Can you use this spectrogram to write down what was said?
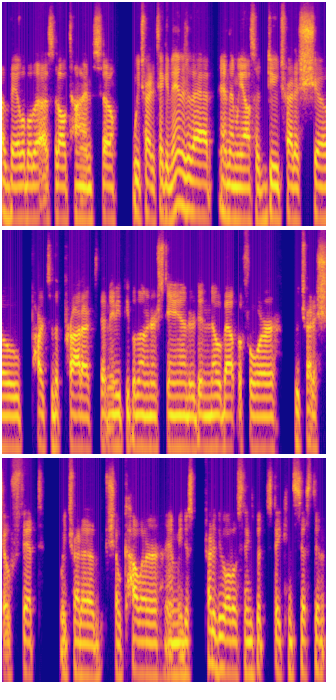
available to us at all times. So we try to take advantage of that. And then we also do try to show parts of the product that maybe people don't understand or didn't know about before. We try to show fit, we try to show color, and we just try to do all those things, but stay consistent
